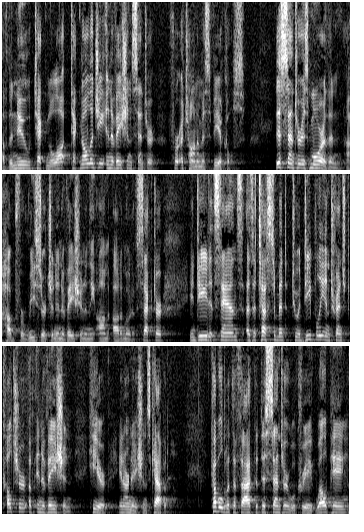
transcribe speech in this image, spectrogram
of the new Technolo Technology Innovation Center for Autonomous Vehicles. This center is more than a hub for research and innovation in the automotive sector. Indeed, it stands as a testament to a deeply entrenched culture of innovation here in our nation's capital. Coupled with the fact that this center will create well-paying,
